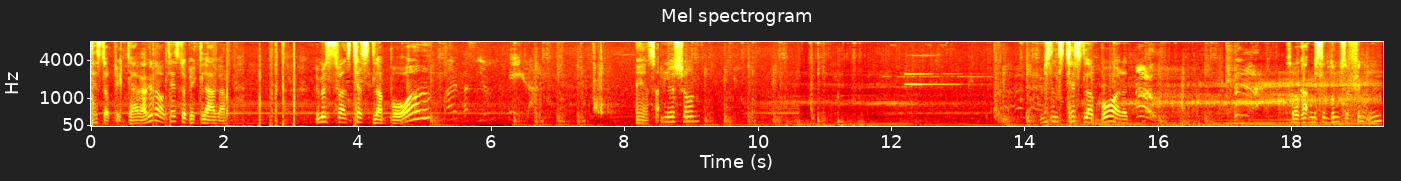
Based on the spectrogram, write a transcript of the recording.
Testobjektlager, genau, Testobjektlager. Wir müssen zwar ins Testlabor. Ja, das hatten wir schon. Wir müssen ins Testlabor. Das ist aber gerade ein bisschen dumm zu finden.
